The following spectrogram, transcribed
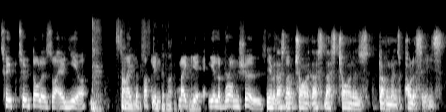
two two dollars like a year to make a fucking like that, make yeah. your, your LeBron shoes? Yeah, but that's not China. That's that's China's government's policies.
